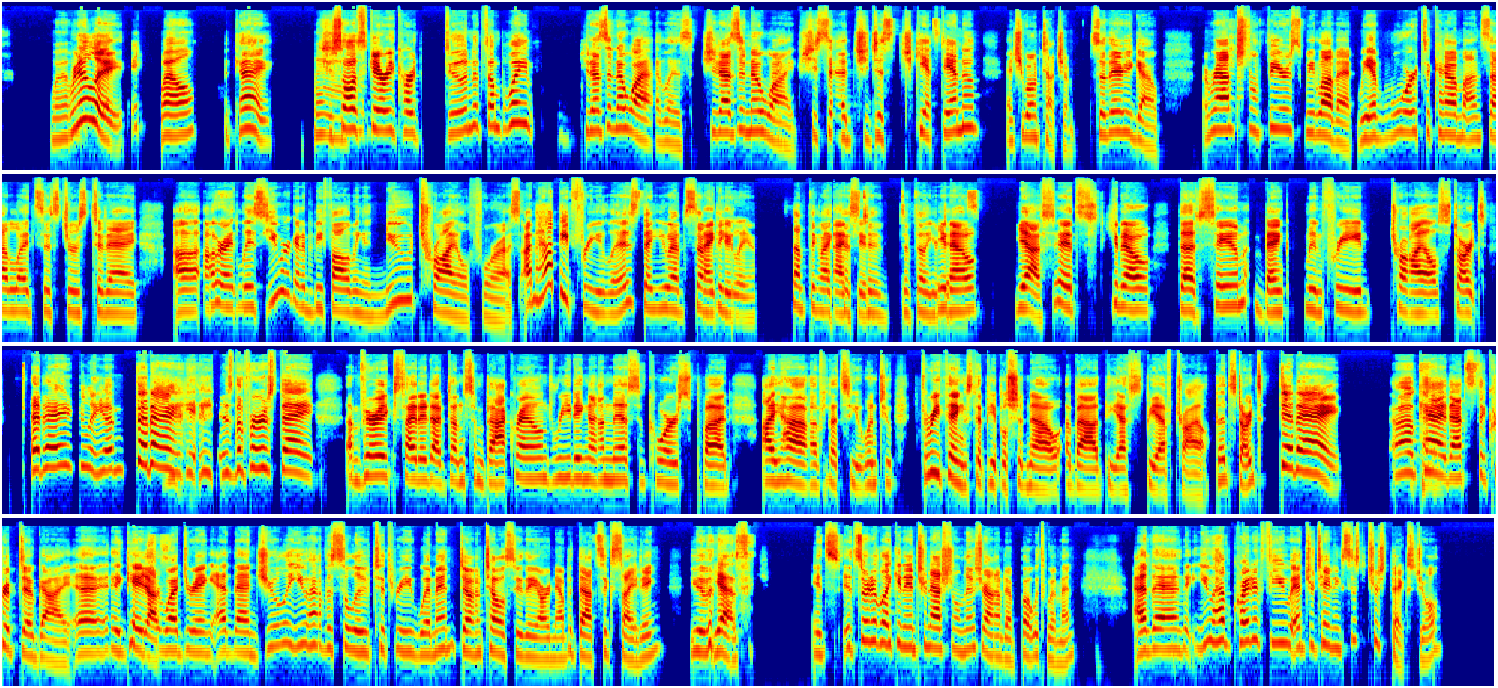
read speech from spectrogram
Well, Really? Eh, well, Okay. She saw a scary cartoon at some point. She doesn't know why, Liz. She doesn't know why. She said she just she can't stand them and she won't touch them. So there you go. Irrational fears, we love it. We have more to come on Satellite Sisters today. Uh, all right, Liz, you are going to be following a new trial for us. I'm happy for you, Liz, that you have something you, something like Thank this you. to, to fill your You know, days. Yes, it's, you know, the Sam Bankman Fried trial starts today, Lian, today is the first day. I'm very excited. I've done some background reading on this, of course, but I have, let's see, one, two, three things that people should know about the SBF trial that starts today. Okay, that's the crypto guy, uh, in case Yes. you're wondering. And then, Julie, you have a salute to three women. Don't tell us who they are now, but that's exciting. You have, Yes. it's it's sort of like an international news roundup, but with women. And then you have quite a few entertaining sisters picks, Jewel.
